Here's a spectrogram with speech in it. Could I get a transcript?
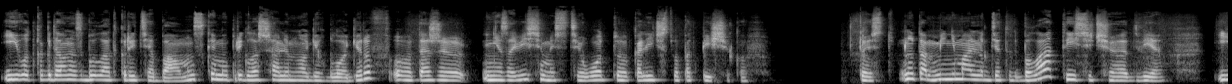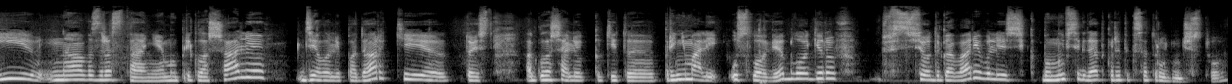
И вот когда у нас было открытие Бауманской, мы приглашали многих блогеров, э, даже вне зависимости от количества подписчиков. То есть, ну там минимально где-то была тысяча-две. И на возрастание мы приглашали, делали подарки, то есть оглашали какие-то, принимали условия блогеров, все договаривались, как бы мы всегда открыты к сотрудничеству.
